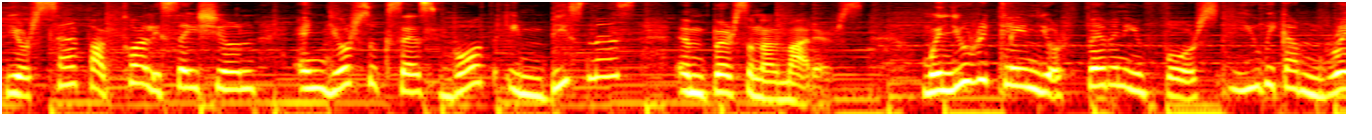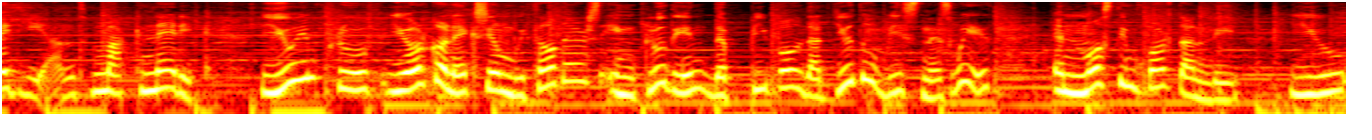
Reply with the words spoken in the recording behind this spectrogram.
your self actualization, and your success both in business and personal matters. When you reclaim your feminine force, you become radiant, magnetic. You improve your connection with others, including the people that you do business with, and most importantly, you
